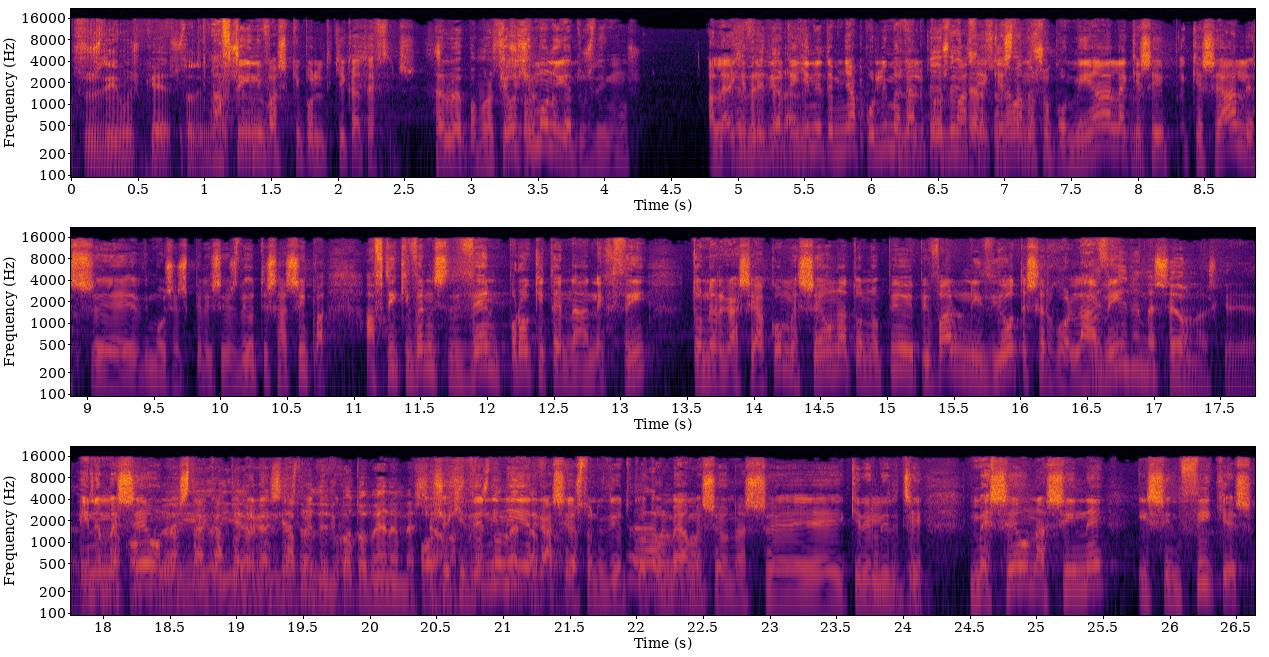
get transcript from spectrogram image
στους Δήμους και στο Δημόσιο; Αυτή είναι η βασική πολιτική κατεύθυνση. Θέλω και όχι μόνο για τους Δήμους. Αλλά έχετε δει ότι γίνεται μια πολύ μεγάλη προσπάθεια και στα νοσοκομεία αλλά και σε, και σε άλλες δημόσιες υπηρεσίες. Διότι σας είπα, αυτή η κυβέρνηση δεν πρόκειται να ανεχθεί τον εργασιακό μεσαίωνα τον οποίο επιβάλλουν οι ιδιώτες εργολάβοι. Γιατί είναι μεσαίωνας, κύριε Είναι μεσαίωνα στα 195 η εργασία στον ιδιωτικό τομέα είναι μεσαίωνας. Όχι, όχι, δεν είναι η εργασία στον ιδιωτικό ε, τομέα μεσαίωνας, ε, κύριε Λιρτζή. Μεσαίωνας είναι οι συνθήκες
